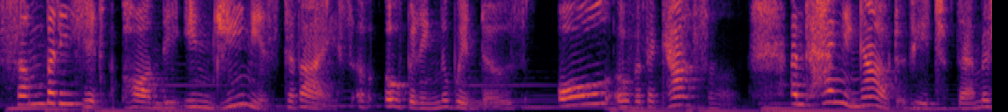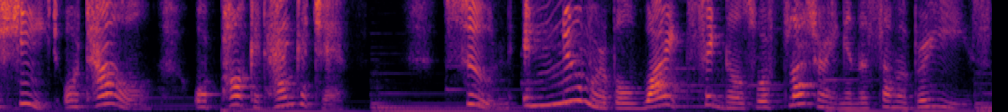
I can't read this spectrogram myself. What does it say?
Somebody hit upon the ingenious device of opening the windows all over the castle and hanging out of each of them a sheet or towel or pocket handkerchief. Soon innumerable white signals were fluttering in the summer breeze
